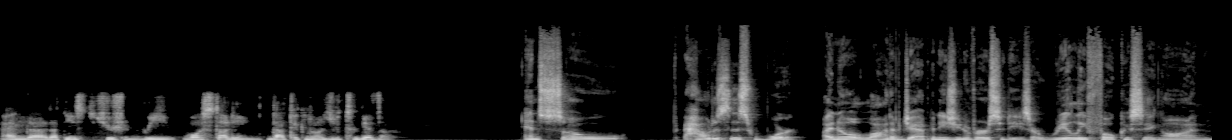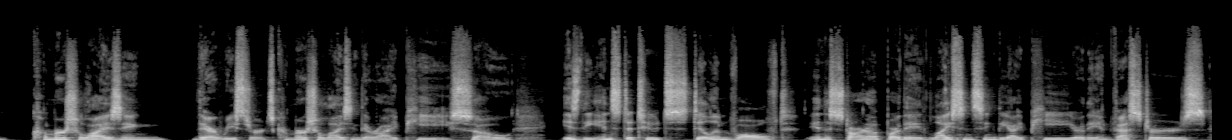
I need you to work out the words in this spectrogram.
and uh, that institution, we were studying that technology together. And so, how does this work? I know a lot of Japanese universities are really focusing on commercializing their research, commercializing their IP. So, is the institute still involved in the startup? Are they licensing the IP? Are they investors?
